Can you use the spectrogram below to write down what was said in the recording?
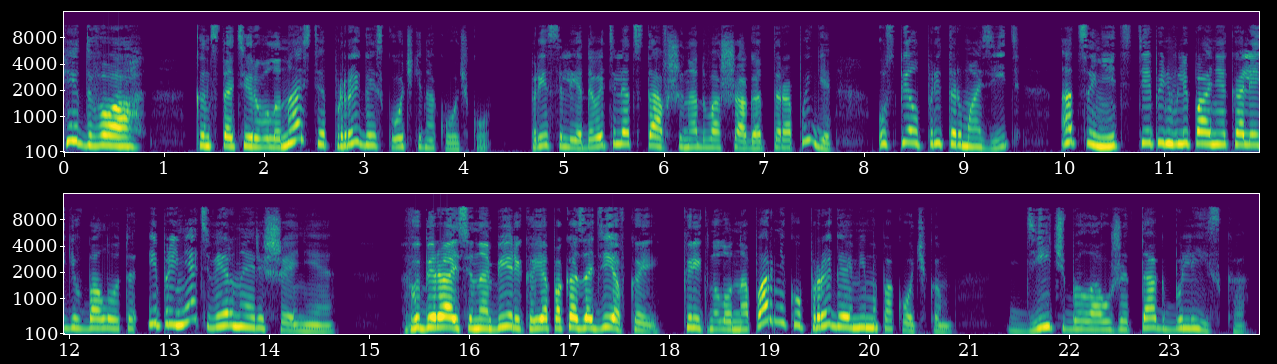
«И два», — констатировала Настя, прыгая с кочки на кочку. Преследователь, отставший на два шага от торопыги, успел притормозить, оценить степень влипания коллеги в болото и принять верное решение. «Выбирайся на берег, а я пока за девкой!» — крикнул он напарнику, прыгая мимо по кочкам. Дичь была уже так близко —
